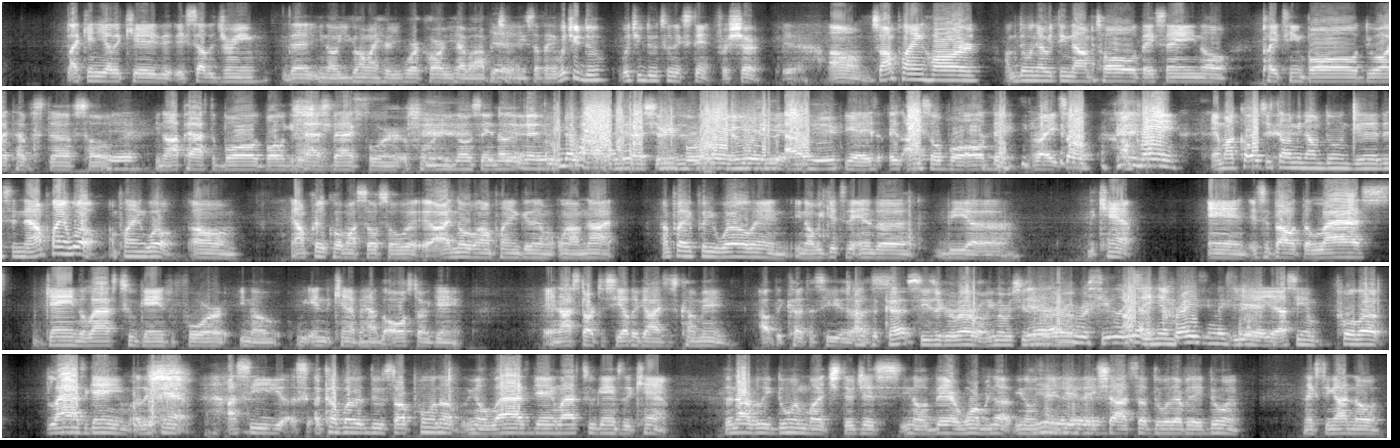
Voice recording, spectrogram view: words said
like any other kid, they, sell the dream that you know you go home out here, you work hard, you have an opportunity, Yeah. and stuff like that. Which you do, which you do to an extent for sure. Yeah. Um, so I'm playing hard. I'm doing everything that I'm told. They saying you know play team ball, do all that type of stuff. So Yeah. you know I pass the ball, the ball will get passed back for for you know what I'm saying another Yeah, you know how it five is, possessions. three, four, Yeah, yeah, yeah. out here. Yeah, it's, it's ISO ball all day, right? So I'm playing, and my coach is telling me that I'm doing good, this and that. I'm playing well. I'm playing well. Um, and I'm critical of myself, so uh, I know when I'm playing good and when I'm not. I'm playing pretty well, and you know we get to the end of the the uh, the camp, and it's about the last game, the last two games before you know we end the camp and have the All Star game, and I start to see other guys just come in out the cut. I see uh, Out the cut? Caesar Guerrero. You remember Caesar Guerrero? Yeah, I remember Caesar. I had see him- crazy. Yeah, yeah. I see him pull up last game of the camp. I see a, couple other dudes start pulling up. You know, last game, last two games of the camp. They're not really doing much. They're just, you know, they're warming up. You know, what I'm Yeah, saying? yeah, getting yeah. their shots up, do whatever they're doing. Next thing I know,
